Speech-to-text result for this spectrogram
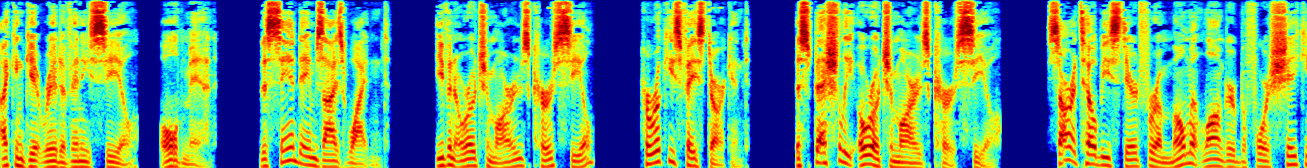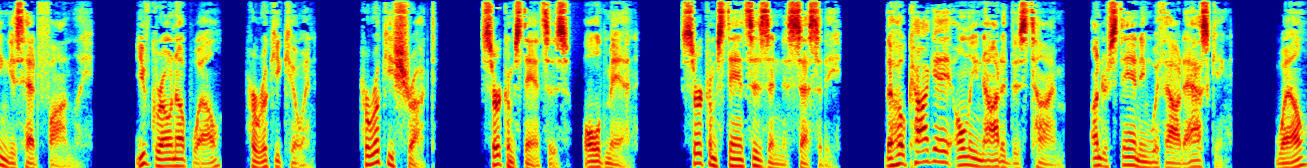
I can get rid of any seal, old man. The Sandaime's eyes widened. Even Orochimaru's cursed seal? Haruki's face darkened. Especially Orochimaru's cursed seal. Sarutobi stared for a moment longer before shaking his head fondly. You've grown up well, Haruki-kun. Haruki shrugged. Circumstances, old man. Circumstances and necessity. The Hokage only nodded this time, understanding without asking. Well,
